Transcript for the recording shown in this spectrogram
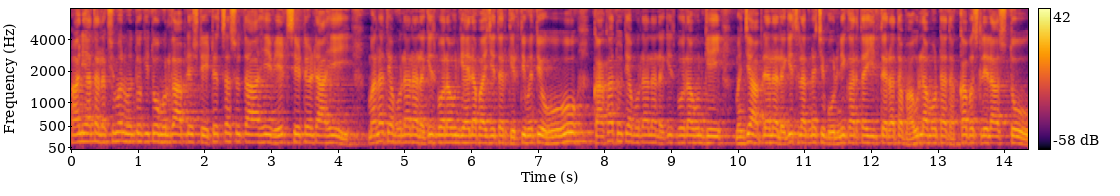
आणि आता लक्ष्मण म्हणतो की तो मुलगा आपल्या स्टेटसचा सुद्धा आहे वेल सेटल्ड आहे. मला त्या मुलाला लगेच बोलावून घ्यायला पाहिजे. तर कीर्ती म्हणते हो हो काका तू त्या मुलाला लगेच बोलावून घे. म्हणजे आपल्याला लगेच लग्नाची बोलणी करता येईल. तर आता भाऊला मोठा धक्का बसलेला असतो.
